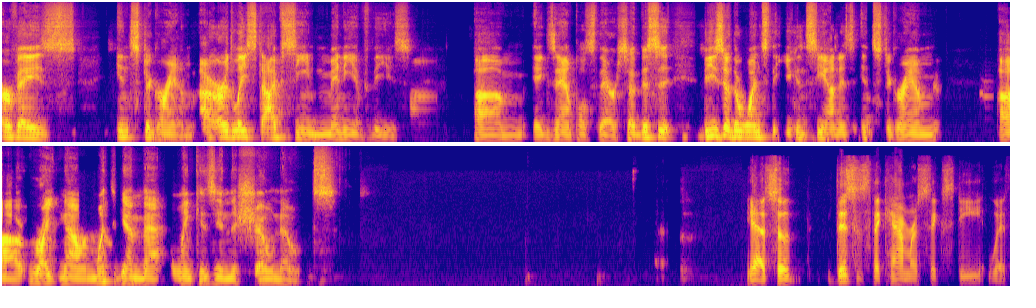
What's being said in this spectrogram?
Hervé's Instagram, or at least I've seen many of these um, examples there. So this is these are the ones that you can see on his Instagram uh, right now. And once again, that link is in the show notes. Yeah, so this is the camera 60 with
